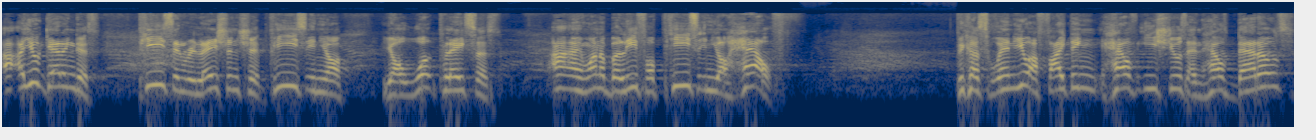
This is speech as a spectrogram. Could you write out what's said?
Are you getting this? Peace in relationship, peace in your, your workplaces. I want to believe for peace in your health. Because when you are fighting health issues and health battles,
